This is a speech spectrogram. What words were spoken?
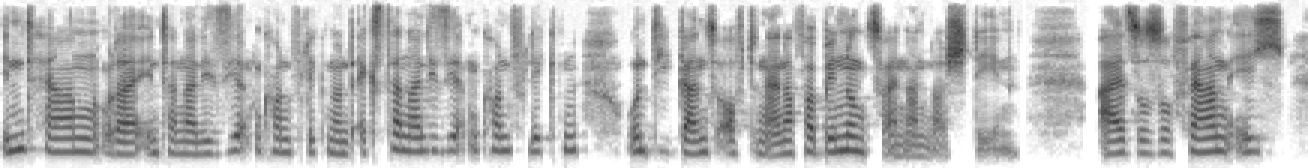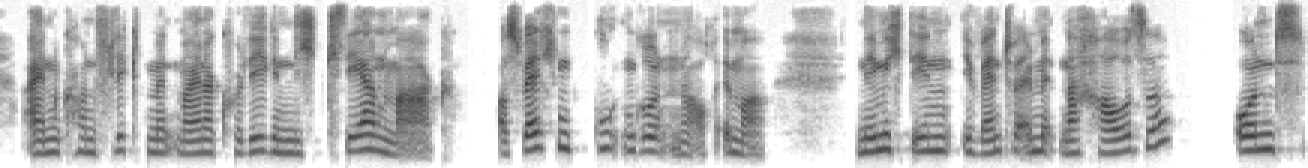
internen oder internalisierten Konflikten und externalisierten Konflikten und die ganz oft in einer Verbindung zueinander stehen. Also sofern ich einen Konflikt mit meiner Kollegin nicht klären mag, aus welchen guten Gründen auch immer, nehme ich den eventuell mit nach Hause und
